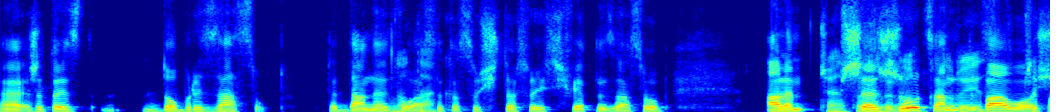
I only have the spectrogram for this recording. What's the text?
e, że to jest dobry zasób. Te dane No własne tak. to, są, to jest świetny zasób, ale Często, przerzucam którego, który dbałość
